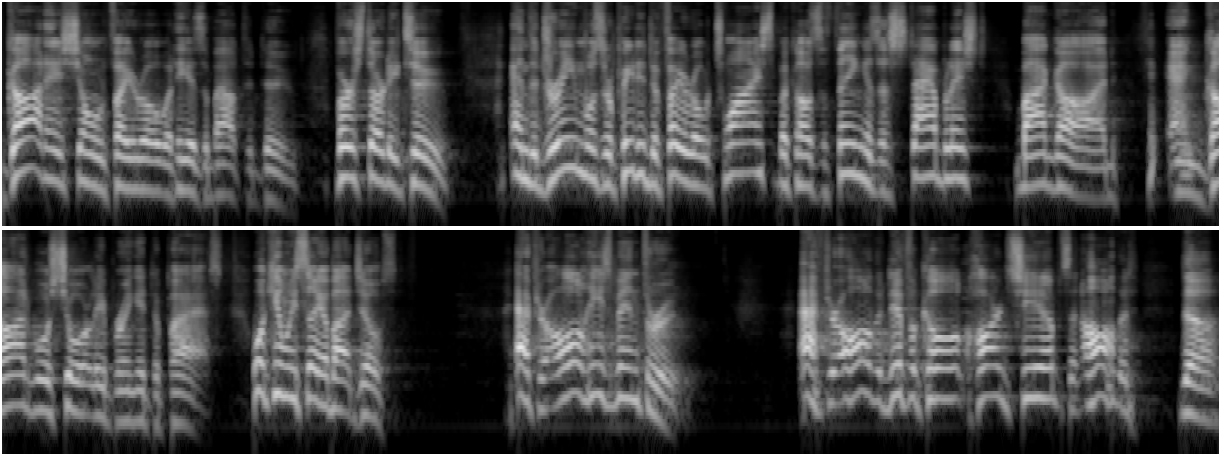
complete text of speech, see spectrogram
God has shown Pharaoh what he is about to do. Verse 32 And the dream was repeated to Pharaoh twice because the thing is established by God, and God will shortly bring it to pass. What can we say about Joseph? After all he's been through, after all the difficult hardships and all the, the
